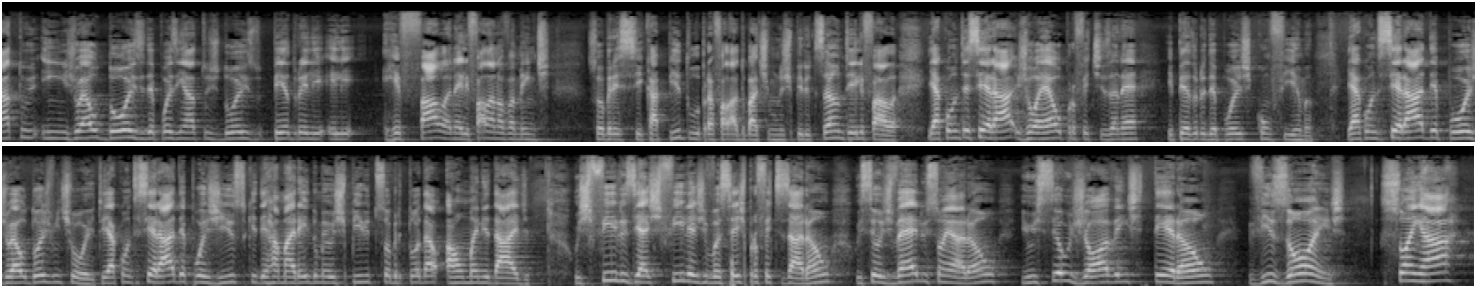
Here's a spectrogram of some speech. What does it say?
Ato, em Joel 2 e depois em Atos 2, Pedro ele, ele refala, né? ele fala novamente sobre esse capítulo para falar do batismo no Espírito Santo, e ele fala: "E acontecerá, Joel profetiza, né? E Pedro depois confirma. E acontecerá depois, Joel 2:28, e acontecerá depois disso que derramarei do meu espírito sobre toda a humanidade. Os filhos e as filhas de vocês profetizarão, os seus velhos sonharão e os seus jovens terão visões." Sonhar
